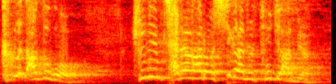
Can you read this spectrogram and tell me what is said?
그거 놔두고 주님 자랑하러 시간을 투자하면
